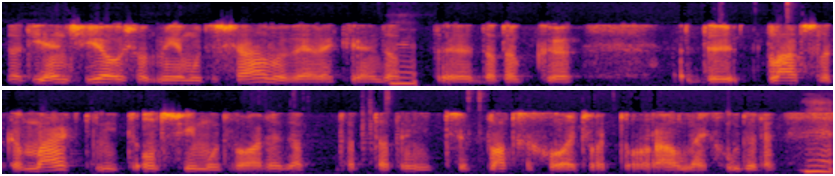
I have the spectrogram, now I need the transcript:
Dat die NGO's wat meer moeten samenwerken. En dat, ja. dat ook de plaatselijke markt niet ontzien moet worden. Dat, dat, dat er niet plat gegooid wordt door allerlei goederen. Ja.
